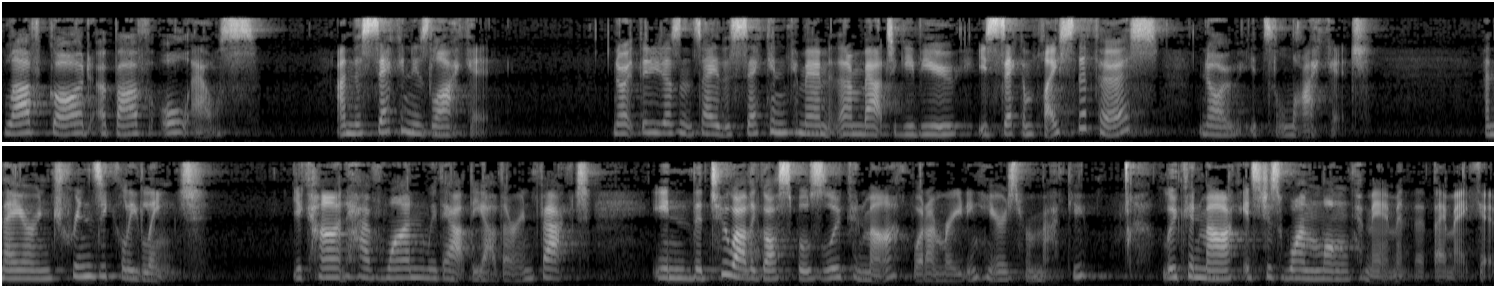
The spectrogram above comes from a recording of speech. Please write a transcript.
Love God above all else. And the second is like it Note that he doesn't say the second commandment that I'm about to give you is second place to the first. No, it's like it. And they are intrinsically linked. You can't have one without the other. In fact, in the two other Gospels, Luke and Mark, what I'm reading here is from Matthew. Luke and Mark, it's just one long commandment that they make it.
